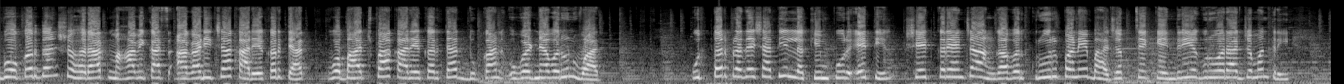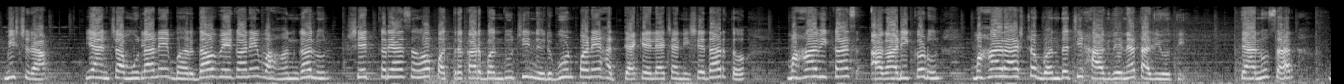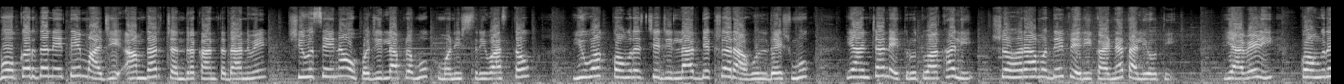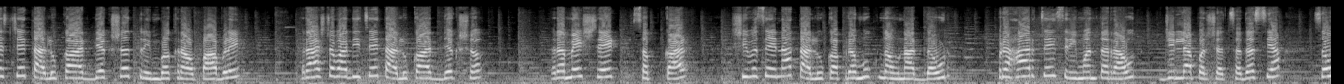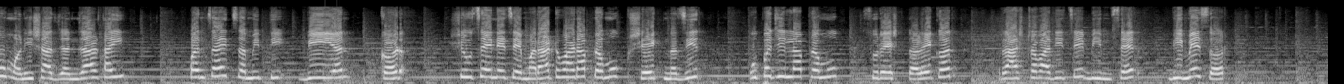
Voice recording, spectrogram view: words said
भोकरदन शहरात महाविकास आघाडीच्या कार्यकर्त्यात व भाजपा कार्यकर्त्यात दुकान उघडण्यावरून वाद. उत्तर प्रदेशातील लखीमपूर येथील शेतकऱ्यांच्या अंगावर क्रूरपणे भाजपचे केंद्रीय गृहराज्यमंत्री मिश्रा यांच्या मुलाने भरधाव वेगाने वाहन घालून शेतकऱ्यासह पत्रकार बंधूची निर्गुणपणे हत्या केल्याच्या निषेधार्थ महाविकास आघाडीकडून महाराष्ट्र बंदची हाक देण्यात आली होती. त्यानुसार भोकरदन येथे माजी आमदार चंद्रकांत दानवे शिवसेना उपजिल्हा प्रमुख मनीष श्रीवास्तव युवक काँग्रेसचे जिल्हाध्यक्ष राहुल देशमुख यांच्या नेतृत्वाखाली शहरामध्ये फेरी काढण्यात आली होती. यावेळी काँग्रेसचे तालुका अध्यक्ष त्रिंबकराव पाबळे राष्ट्रवादीचे तालुका अध्यक्ष रमेश सेठ सपकाळ शिवसेना तालुका प्रमुख नवनाथ दौड प्रहारचे श्रीमंत राऊत जिल्हा परिषद सदस्या सौ मनीषा जंजाळताई पंचायत समिती बी एन कड शिवसेनेचे मराठवाडा प्रमुख शेख नझीर उपजिल्हा प्रमुख सुरेश तळेकर राष्ट्रवादीचे भीमसेर भीमेसर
